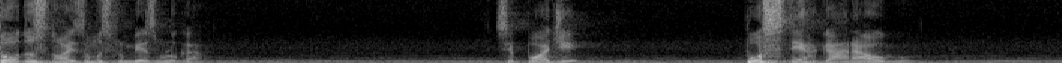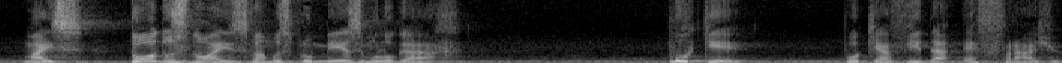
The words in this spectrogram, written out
todos nós vamos para o mesmo lugar. Você pode postergar algo, mas todos nós vamos para o mesmo lugar. Por quê? Porque a vida é frágil.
